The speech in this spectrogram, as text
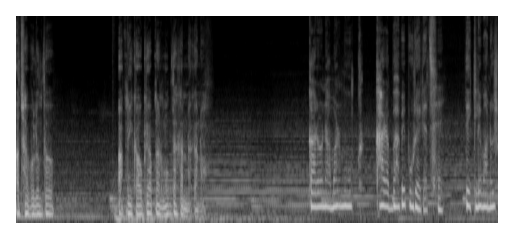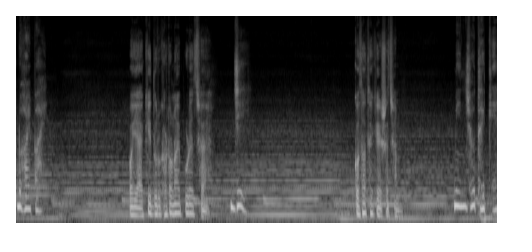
আচ্ছা বলুন তো আপনি কাউকে আপনার মুখ দেখান না কেন? কারণ আমার মুখ খারাপভাবে পুড়ে গেছে। দেখলে মানুষ ভয় পায়। ওই একই দুর্ঘটনায় পুড়েছে? জি। কোথা থেকে এসেছেন? মিঞ্জো থেকে।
